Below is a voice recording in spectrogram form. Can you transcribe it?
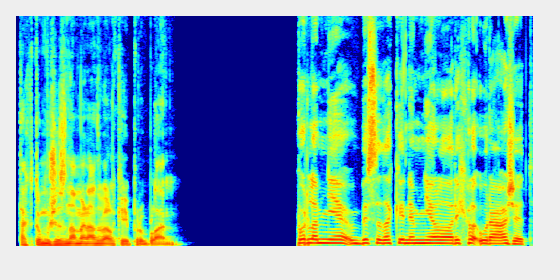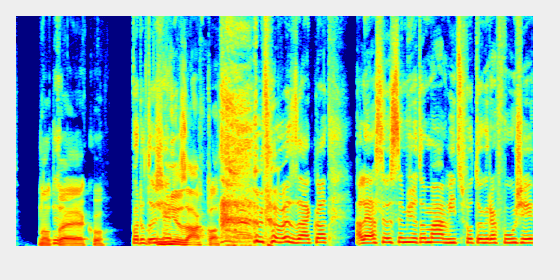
tak to může znamenat velký problém. Podle mě by se taky neměl rychle urážet. No to je jako Protože... Mě základ. to je základ, ale já si myslím, že to má víc fotografů, že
